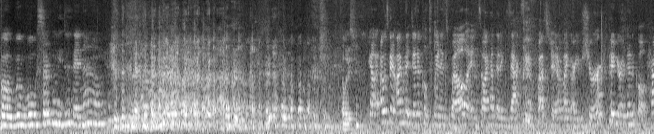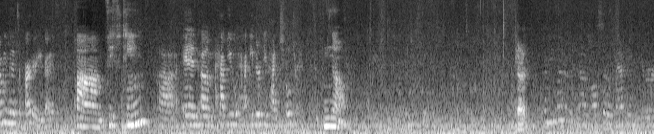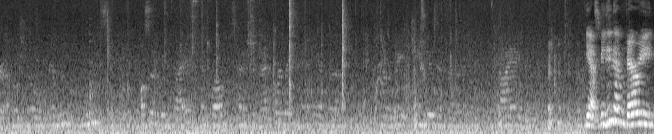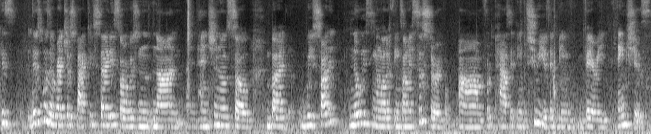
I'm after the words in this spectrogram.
But we will certainly do that now. Alicia? Yeah, I was gonna, I'm an identical twin as well, and so I had that exact same question. I'm like, are you sure that you're identical? How many minutes apart are you guys? Um, 15. Uh, and um, have you, have either of you had children? No. Karen? Have um, also mapping your also with diet as well, just kind of should that correlate to any of the, the weight changes and the diet? yes, we did a very, because this was a retrospective study, so it was non-intentional, so, but we started noticing a lot of things on my sister um, for the past, I think, two years has been very anxious.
